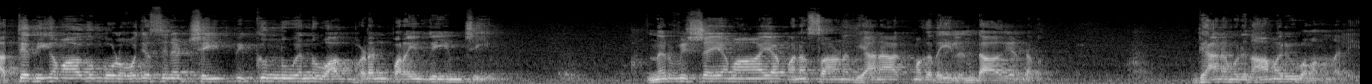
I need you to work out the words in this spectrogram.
അത്യധികമാകുമ്പോൾ ഓജസ്സിനെ ക്ഷയിപ്പിക്കുന്നു എന്ന് വാഗ്ഭടൻ പറയുകയും ചെയ്യും. നിർവിഷയമായ മനസ്സാണ് ധ്യാനാത്മകതയിൽ ഉണ്ടാകേണ്ടത്. ധ്യാനം ഒരു നാമരൂപമെന്ന നിലയിൽ.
